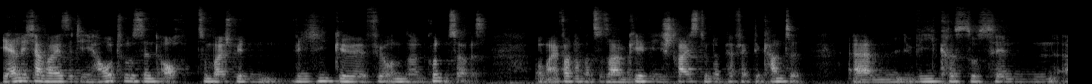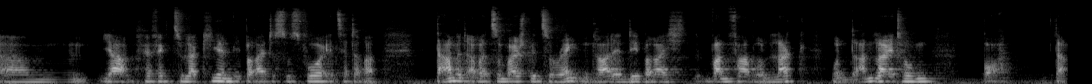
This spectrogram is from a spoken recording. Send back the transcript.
ehrlicherweise, die How-Tos sind auch zum Beispiel ein Vehikel für unseren Kundenservice um einfach nochmal zu sagen, okay, wie streichst du eine perfekte Kante? Ähm, wie kriegst du es hin, ähm, ja, perfekt zu lackieren, wie bereitest du es vor, etc. Damit aber zum Beispiel zu ranken, gerade in dem Bereich Wandfarbe und Lack und Anleitung, boah, da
